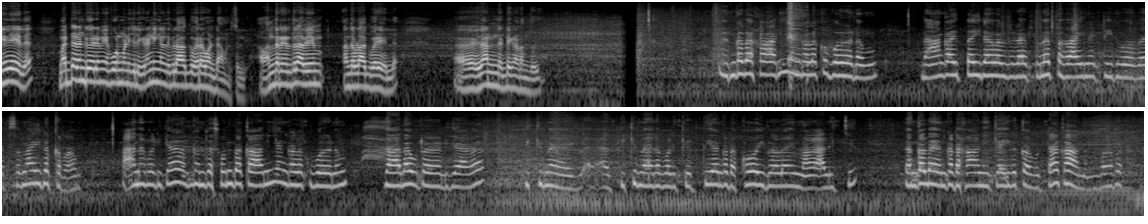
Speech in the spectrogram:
நிலையில் மற்ற ரெண்டு பேருமே ஃபோன் பண்ணி சொல்லிக்கிறேன். நீங்கள் அந்த விழாவுக்கு வர வேண்டாம்னு சொல்லி. அந்த நேரத்தில் அவையும் அந்த விழாவுக்கு வரவே இல்லை. இதான் இந்த இன்றைக்கு நடந்தது. எங்களோட காணி எங்களுக்கு வேணும். நாங்கள் இப்போ இருபது இடத்துல இப்போ பதினெட்டு இருபது வருஷமாக இருக்கிறோம். ஆனபடியாக எங்கள் சொந்த காணி எங்களுக்கு வேணும். தான உடனடியாக திக்கு மே திக்கு மேலே வலிக்கெடுத்து எங்களோட கோயில்களையும் அழித்து எங்களை எங்களோட காணிக்க இருக்க விட்டால் காணும். வேறு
